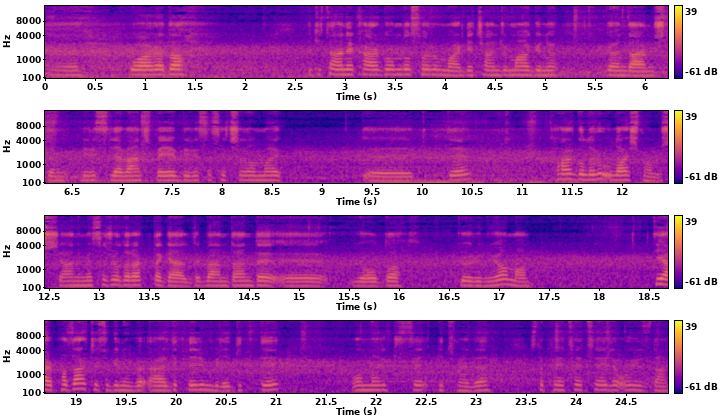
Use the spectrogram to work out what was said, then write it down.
Ee, bu arada iki tane kargomda sorun var. Geçen cuma günü göndermiştim. Birisi Levent Bey'e, birisi Seçilime e, gitti. Kargoları ulaşmamış. Yani mesaj olarak da geldi. Benden de e, yolda görünüyor ama diğer pazartesi günü verdiklerim bile gitti. Onlar ikisi gitmedi. İşte PTT ile o yüzden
